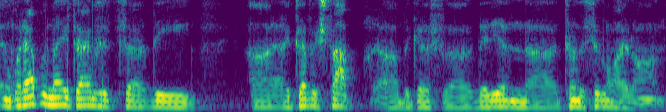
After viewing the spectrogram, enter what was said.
and what happens many times is uh, the uh, traffic stop because they didn't turn the signal light on,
